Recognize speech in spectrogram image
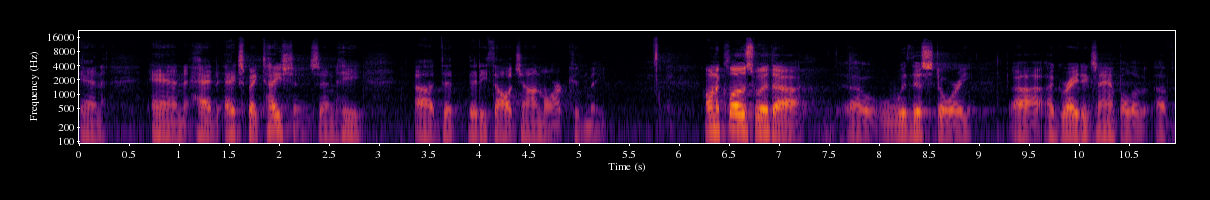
and and had expectations and he uh, that that he thought John Mark could meet. I want to close with uh, uh, with this story, uh, a great example of, of,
